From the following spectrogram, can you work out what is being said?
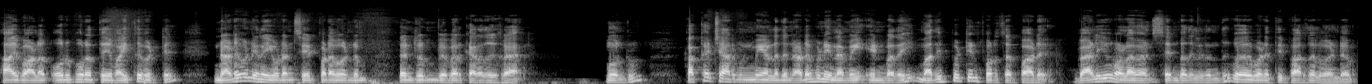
ஆய்வாளர் ஒரு புறத்தை வைத்துவிட்டு நடுவுநிலையுடன் செயற்பட வேண்டும் என்றும் விவர் கருதுகிறார். மூன்றும் பக்கச்சார்பின்மை அல்லது நடுவுநிலைமை என்பதை மதிப்பீட்டின் பொருத்தப்பாடு. வேல்யூ ரெலவன்ஸ் என்பதிலிருந்து வேறுபடுத்தி பார்த்தல் வேண்டும்.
